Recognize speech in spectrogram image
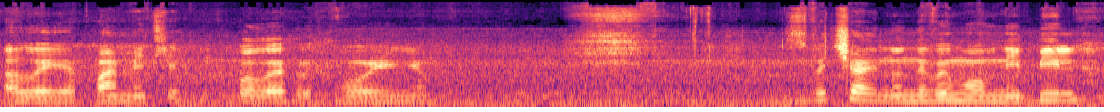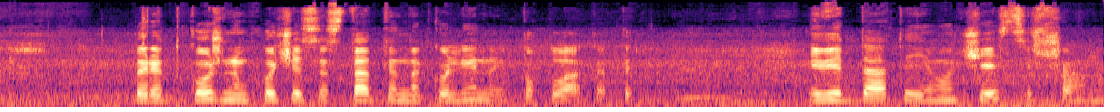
алея пам'яті полеглих воїнів. Звичайно, невимовний біль. Перед кожним хочеться стати на коліна і поплакати, і віддати йому честь і шану.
